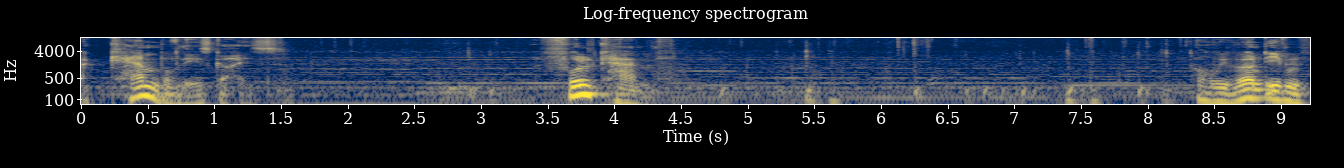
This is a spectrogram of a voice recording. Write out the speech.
a camp of these guys. Full camp. Oh, we weren't even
